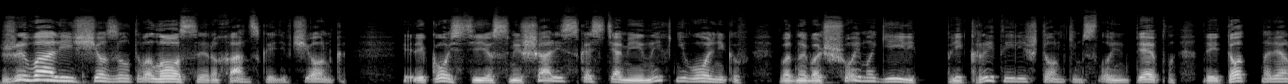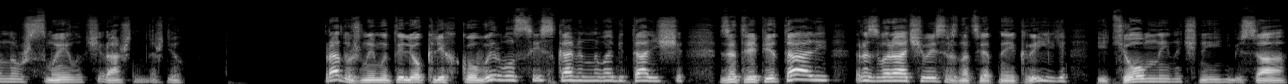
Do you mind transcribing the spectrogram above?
жива ли еще золотоволосая роханская девчонка? или кости ее смешались с костями иных невольников в одной большой могиле, прикрытой лишь тонким слоем пепла, да и тот, наверное, уж смыло вчерашним дождем. Радужный мотылек легко вырвался из каменного обиталища, затрепетали, разворачиваясь разноцветные крылья, и темные ночные небеса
